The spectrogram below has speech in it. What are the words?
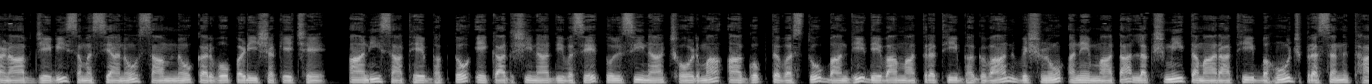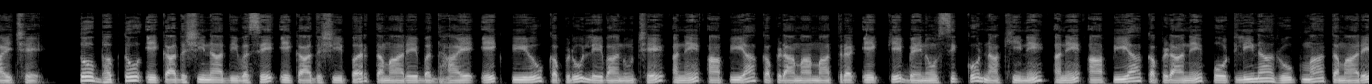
તણાવ જેવી સમસ્યાનો સામનો કરવો પડી શકે છે. આની સાથે ભક્તો એકાદશીના દિવસે તુલસીના છોડમાં આ ગુપ્ત વસ્તુ બાંધી દેવા માત્રથી ભગવાન વિષ્ણુ અને માતા લક્ષ્મી તમારાથી બહુ જ પ્રસન્ન થાય છે. તો ભક્તો એકાદશીના દિવસે એકાદશી પર તમારે બધાએ એક પીળું કપડું લેવાનું છે અને આ પીળા કપડામાં માત્ર એક કે બેનો સિક્કો નાખીને અને આ પીળા કપડાને પોટલીના રૂપમાં તમારે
